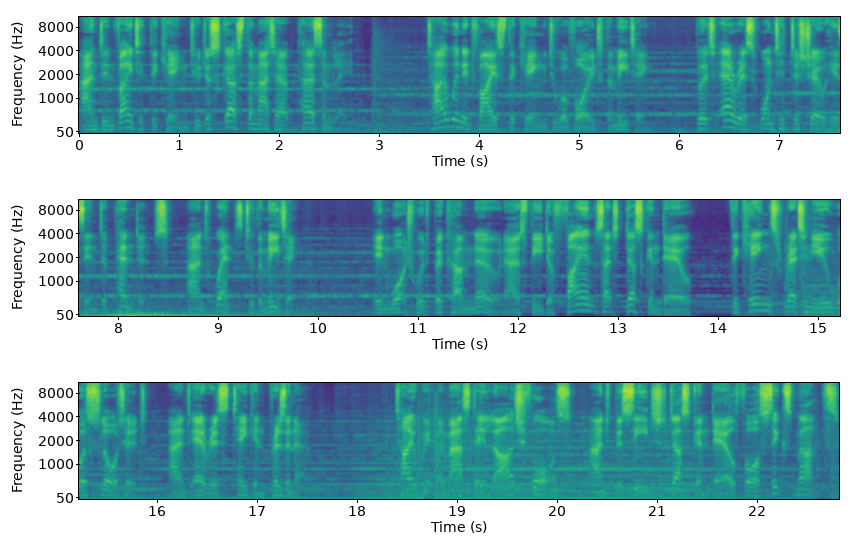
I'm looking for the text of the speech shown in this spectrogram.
and invited the king to discuss the matter personally. Tywin advised the king to avoid the meeting, but Aerys wanted to show his independence and went to the meeting. In what would become known as the Defiance at Duskendale, the king's retinue was slaughtered and Aerys taken prisoner. Tywin amassed a large force and besieged Duskendale for six months,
